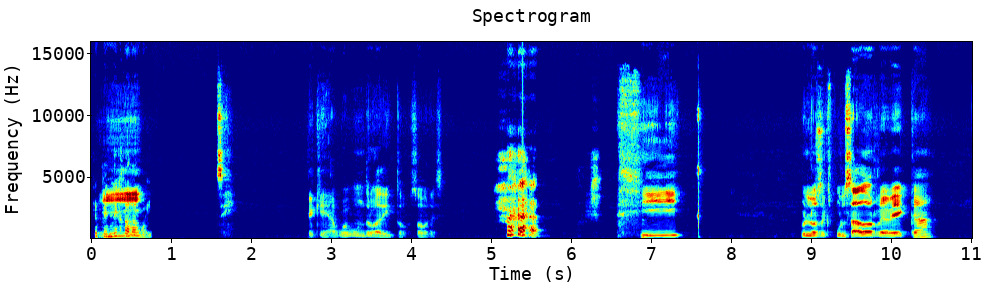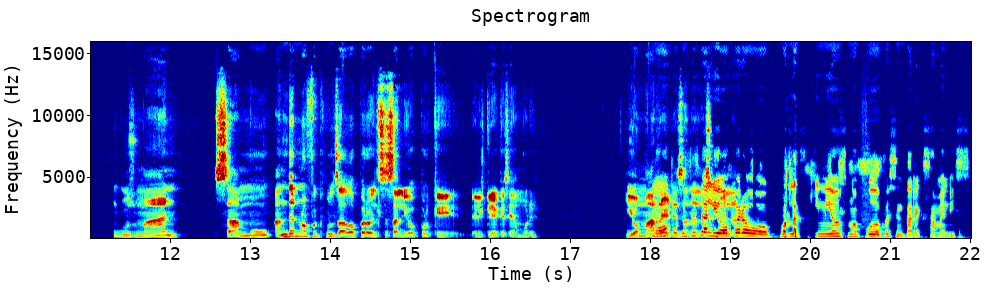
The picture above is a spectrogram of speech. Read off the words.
qué pendejada, Y- güey. Sí. De que a huevo un drogadicto, sobres. y los expulsados, Rebeca, Guzmán, Samu. Ander no fue expulsado, pero él se salió porque él creía que se iba a morir. Y Omar No, pues a se la salió, escuela. pero por las quimios no pudo presentar exámenes.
